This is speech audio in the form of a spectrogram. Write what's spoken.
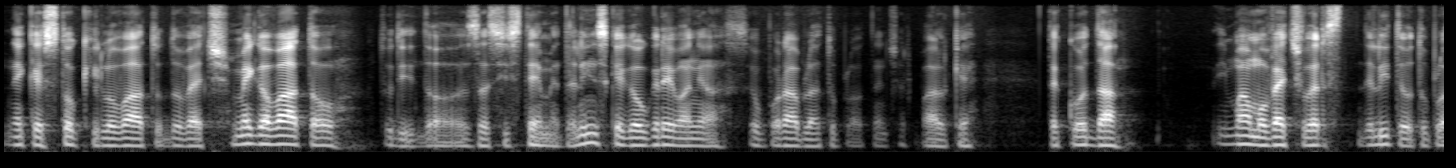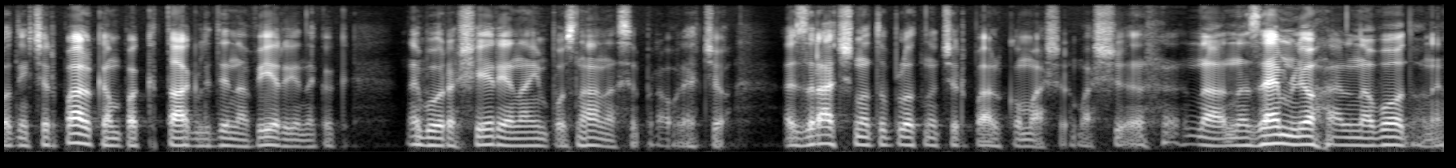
nekaj 100 kW do več megavatov, tudi do, za sisteme daljinskega ogrevanja se uporabljajo toplotne črpalke. Tako da imamo več vrst delitev toplotnih črpalk, ampak ta, glede na ver, je nekako najbolj razširjena in poznana, se pravi, rečejo. Zračno toplotno črpalko imaš, imaš na, na zemljo ali na vodo. Ne.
